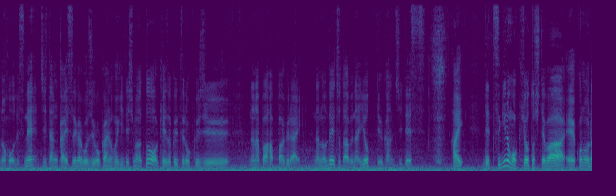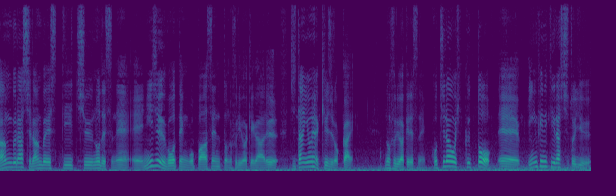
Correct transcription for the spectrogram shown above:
の方ですね。時短回数が55回の方引いてしまうと継続率 67%8% ぐらいなのでちょっと危ないよっていう感じです。はい。で次の目標としては、えーこのランブラッシュランブ ST 中のですね、えー25.5%の振り分けがある時短496回。の振り分けですね。こちらを引くと、えーインフィニティラッシュという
